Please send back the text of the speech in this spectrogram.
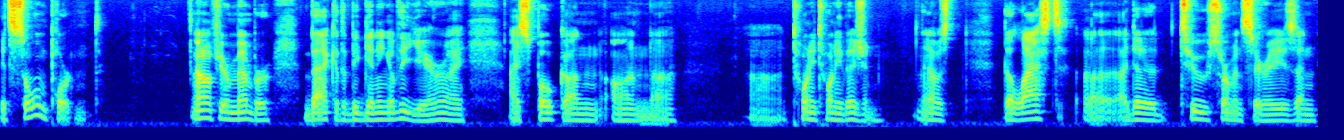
It's so important. I don't know if you remember back at the beginning of the year, I, I spoke on, on uh, uh, 2020 vision. And I was the last, uh, I did a two sermon series, and,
